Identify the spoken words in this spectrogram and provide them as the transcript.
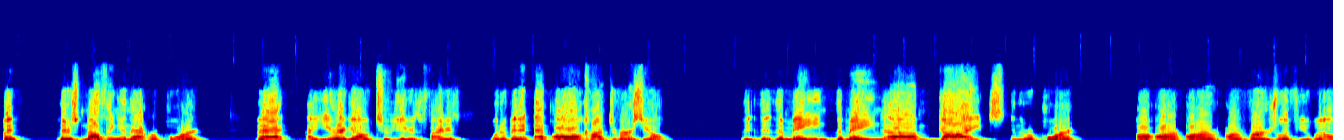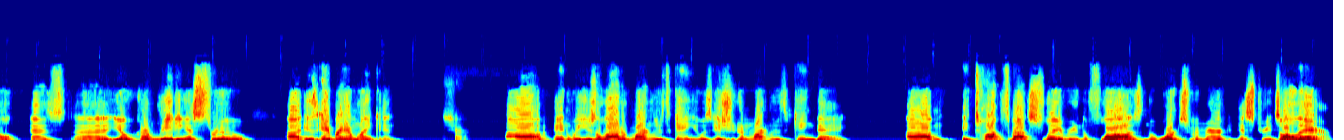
But there's nothing in that report that a year ago, two years, five years would have been at all controversial the, the, main the main um, guides in the report are, are, are, are Virgil, if you will, as uh, you know, kind of leading us through, uh, is Abraham Lincoln. Sure. Uh, and we use a lot of Martin Luther King. It was issued on Martin Luther King Day. Um, it talks about slavery and the flaws and the warts of American history. It's all there.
